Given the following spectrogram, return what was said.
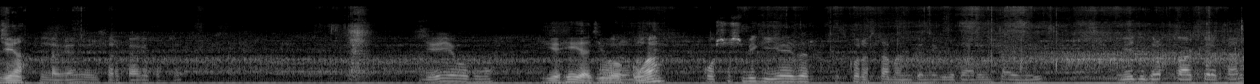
जी हाँ। यही है वो कुआँ। यही है जी वो कुआ। कोशिश भी की है इधर इसको रास्ता बंद करने की बता रहे हैं ये जो दरख्त काट के रखा है ना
